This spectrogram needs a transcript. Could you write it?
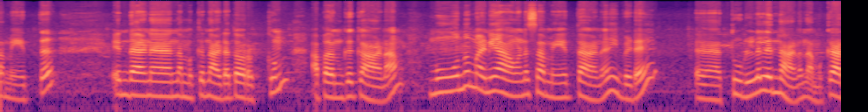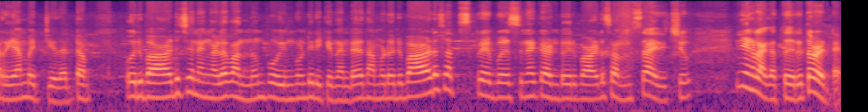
സമയത്ത് എന്താണ് നമുക്ക് നട തുറക്കും. അപ്പോൾ നമുക്ക് കാണാം. മൂന്ന് മണി ആവുന്ന സമയത്താണ് ഇവിടെ തുള്ളലെന്നാണ് നമുക്ക് അറിയാൻ പറ്റിയത് കേട്ടോ. ഒരുപാട് ജനങ്ങൾ വന്നും പോയും കൊണ്ടിരിക്കുന്നുണ്ട്. നമ്മുടെ ഒരുപാട് സബ്സ്ക്രൈബേഴ്സിനെ കണ്ട് ഒരുപാട് സംസാരിച്ചു. ഇനി ഞങ്ങൾ അകത്തേറി തൊഴട്ടെ.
